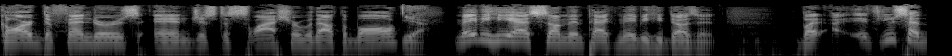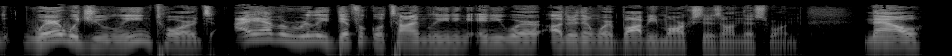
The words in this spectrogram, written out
guard defenders and just a slasher without the ball. Yeah. Maybe he has some impact, maybe he doesn't. But if you said where would you lean towards, I have a really difficult time leaning anywhere other than where Bobby Marks is on this one. Now,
